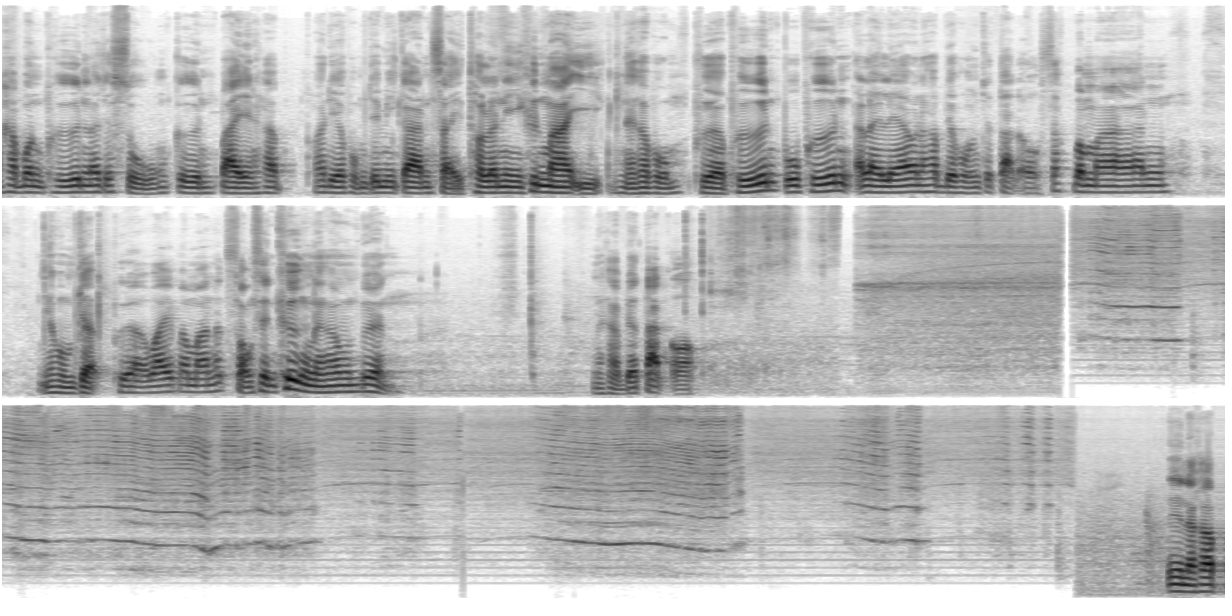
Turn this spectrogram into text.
นะครับบนพื้นแล้วจะสูงเกินไปนะครับเพราะเดี๋ยวผมจะมีการใส่ธรณีขึ้นมาอีกนะครับผมเผื่อพื้นปูพื้นอะไรแล้วนะครับ เดี๋ยวผมจะตัดออกสักประมาณเดี๋ยวผมจะเผื่อไว้ประมาณสักสองเซนครึ่งนะครับเพื่อนๆนะครับเดี๋ยวตัดออก นี่นะครับเ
